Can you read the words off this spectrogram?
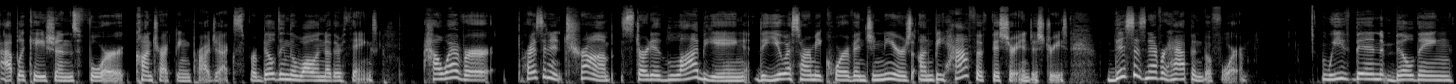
applications for contracting projects, for building the wall and other things. However, President Trump started lobbying the U.S. Army Corps of Engineers on behalf of Fisher Industries. This has never happened before. We've been building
